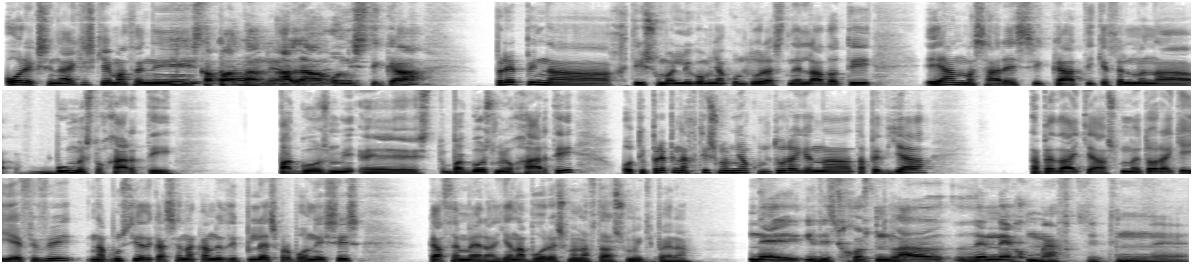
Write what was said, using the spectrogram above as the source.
όρεξη να έχεις και μαθαίνει στα καλά, πάντα. ναι, ναι, Αλλά ναι. αγωνιστικά πρέπει να χτίσουμε λίγο μια κουλτούρα στην Ελλάδα ότι εάν μας αρέσει κάτι και θέλουμε να μπούμε στο χάρτη παγκόσμι, ε, στον παγκόσμιο χάρτη ότι πρέπει να χτίσουμε μια κουλτούρα για να τα παιδιά τα παιδάκια ας πούμε τώρα και οι έφηβοι να μπουν στη διαδικασία να κάνουν διπλές προπονήσεις κάθε μέρα για να μπορέσουμε να φτάσουμε εκεί πέρα. Ναι, δυστυχώς στην Ελλάδα δεν έχουμε αυτή την ε,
